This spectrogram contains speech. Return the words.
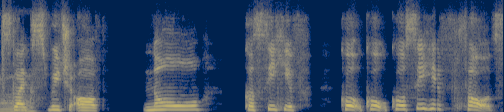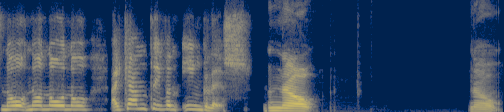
it's like Oh, switch off. No cohesive co co cohesive thoughts. No no no no. I can't even English. no. No.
